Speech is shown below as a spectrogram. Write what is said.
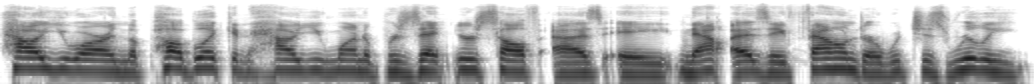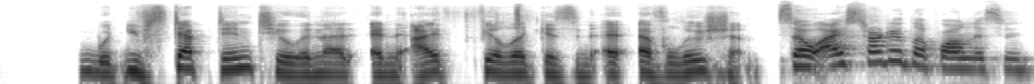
how you are in the public, and how you want to present yourself as a now as a founder, which is really what you've stepped into, and that and I feel like is an evolution. So I started Love Wellness in,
